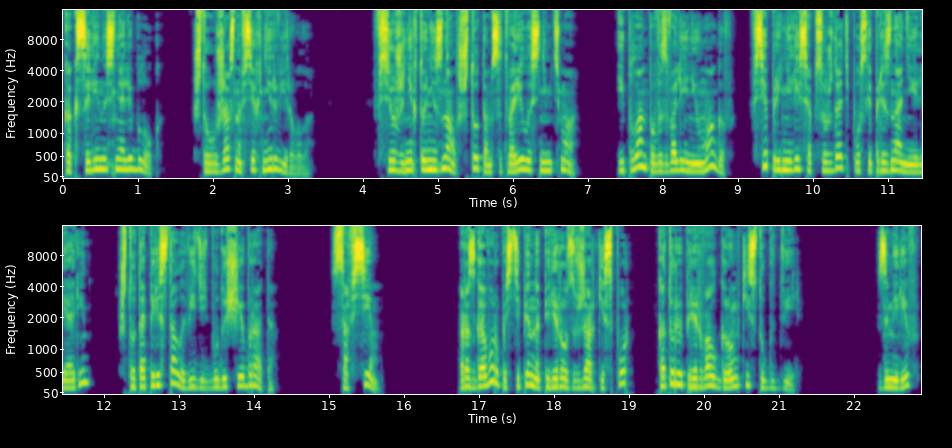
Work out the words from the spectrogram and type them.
как с Элины сняли блок, что ужасно всех нервировало. Все же никто не знал, что там сотворила с ним тьма, и план по вызволению магов все принялись обсуждать после признания Леорин, что та перестала видеть будущее брата. Совсем. Разговор постепенно перерос в жаркий спор, который прервал громкий стук в дверь. Замерев,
